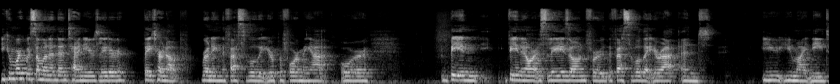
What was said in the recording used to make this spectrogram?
you can work with someone and then 10 years later they turn up running the festival that you're performing at or being being an artist liaison for the festival that you're at and you you might need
